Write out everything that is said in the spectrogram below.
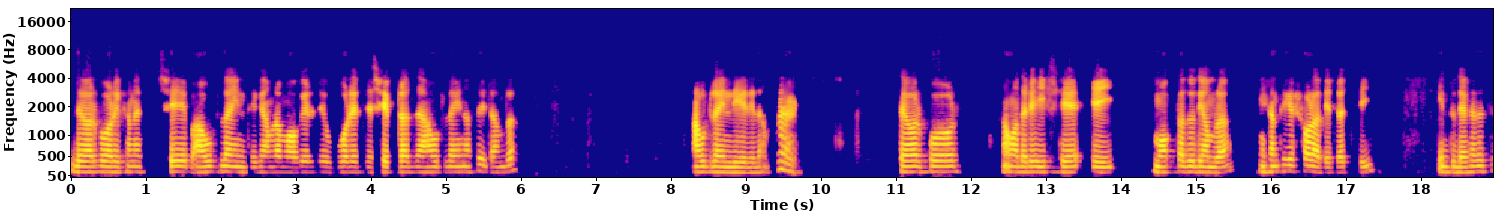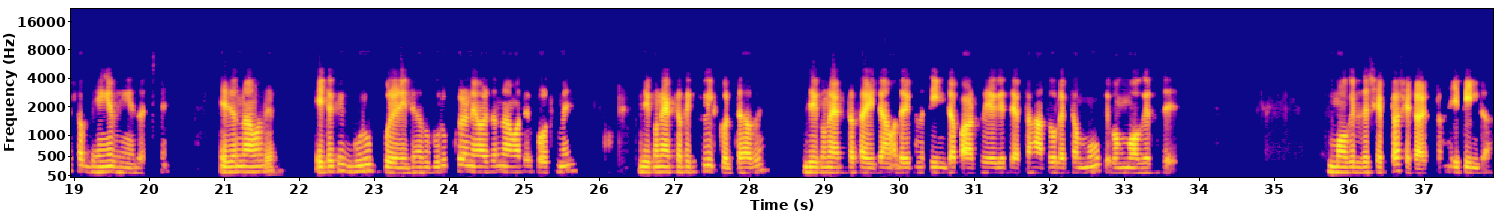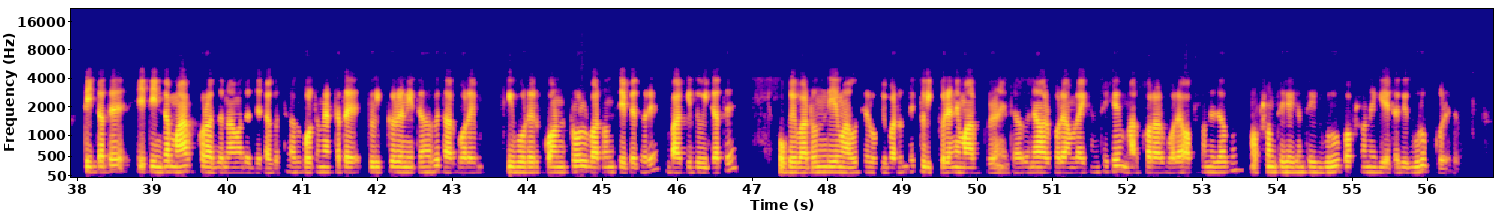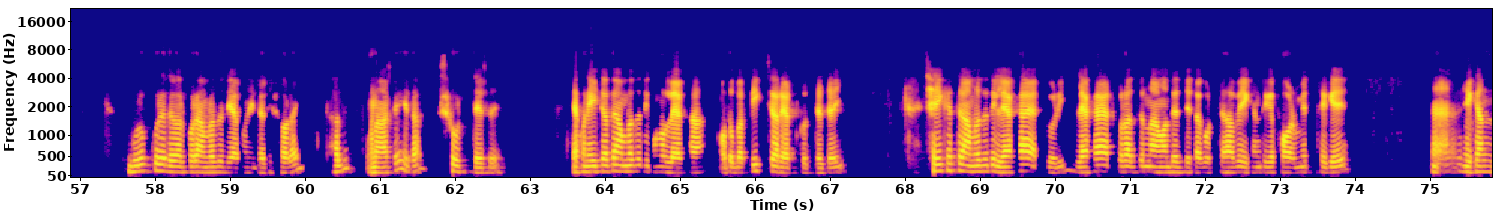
দেওয়ার পর এখানে শেপ আউটলাইন থেকে আমরা মগের যে উপরের যে শেপটার যে আউটলাইন আছে, এটা আমরা আউটলাইন দিয়ে দিলাম দেওয়ার পর আমাদের এই সে, এই মগটা যদি আমরা এখান থেকে সরাতে চাচ্ছি, কিন্তু দেখা যাচ্ছে সব ভেঙে ভেঙে যাচ্ছে। এই জন্য আমাদের এটাকে গ্রুপ করে নিতে হবে। গ্রুপ করে নেওয়ার জন্য আমাদের প্রথমে যে কোনো একটাতে ক্লিক করতে হবে। যে কোনো একটা সাইডে আমাদের এখানে তিনটা পার্ট হয়ে গেছে, একটা হাতল, একটা মুখ এবং মগের যে মগের যে শেপটা সেটা একটা। এই তিনটা। তিনটাতে, এই তিনটা মার্ক করার জন্য আমাদের যেটা করতে হবে, প্রথমে একটাতে ক্লিক করে নিতে হবে, তারপরে কিবোর্ডের কন্ট্রোল বাটন চেপে ধরে বাকি দুইটাতে ওকে বাটন দিয়ে মাউসের ওকে দিয়ে ক্লিক করে নিয়ে মার্ক করে নিতে হবে। নেওয়ার পরে আমরা এখান থেকে মার্ক করার পরে অপশনে যাব। অপশন থেকে এখান থেকে গ্রুপ অপশনে গিয়ে এটাকে গ্রুপ করে দেব। গ্রুপ করে দেওয়ার পরে আমরা যদি এখন এটাকে সরাই, তাহলে অনায়াসে এটা সরতেছে। এখন এইটাতে আমরা যদি কোনো লেখা অথবা পিকচার অ্যাড করতে চাই সেই ক্ষেত্রে আমরা যদি লেখা অ্যাড করি লেখা অ্যাড করার জন্য আমাদের যেটা করতে হবে এখান থেকে ফরম্যাট থেকে আহ, এখান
